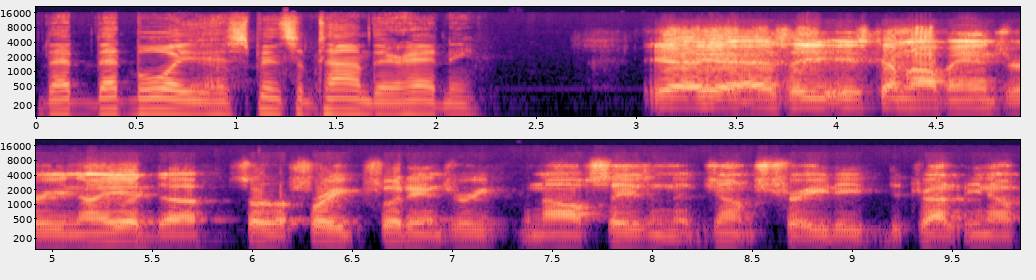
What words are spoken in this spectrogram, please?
That that boy yeah. has spent some time there, hadn't he? Yeah, yeah. As he, he's coming off injury, you know, he had uh, sort of a freak foot injury in the off season that Jump Street. He tried to, you know,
